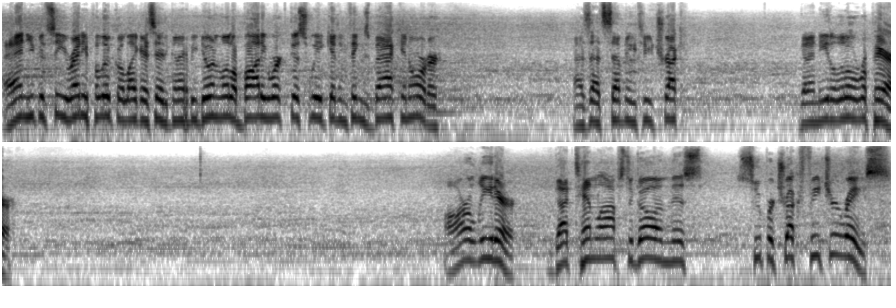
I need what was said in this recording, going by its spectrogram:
And you can see Rennie Paluco, like I said, going to be doing a little body work this week, getting things back in order. As that 73 truck going to need a little repair. Our leader got 10 laps to go in this super truck feature race.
